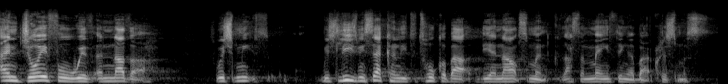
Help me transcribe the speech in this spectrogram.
and joyful with another, which means which leads me, secondly, to talk about the announcement, because that's the main thing about Christmas.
